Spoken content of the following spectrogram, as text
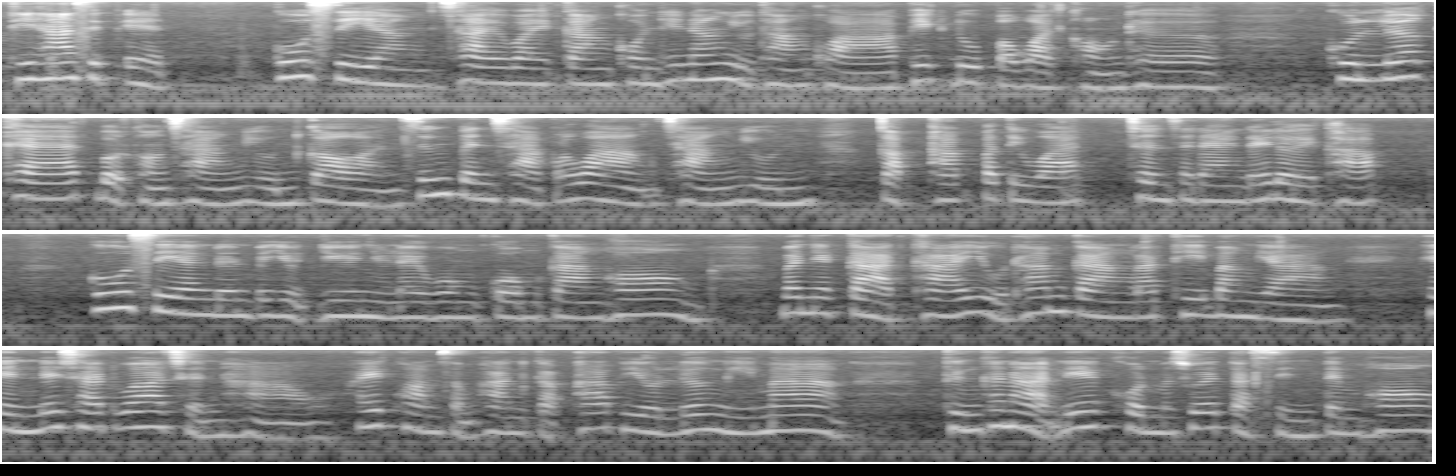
ทที่ 51 กู้เซียง ชายวัยกลางคนที่นั่งอยู่ทางขวาพลิกดูประวัติของเธอ คุณเลือกแคสบทของฉางหยุนก่อน ซึ่งเป็นฉากระหว่างฉางหยุนกับพักปฏิวัติ เชิญแสดงได้เลยครับ กู้เซียงเดินไปหยุดยืนอยู่ในวงกลมกลางห้อง บรรยากาศคล้ายอยู่ท่ามกลางลัทธิบางอย่าง เห็นได้ชัดว่าเฉินหาวให้ความสัมพันธ์กับภาพยนตร์เรื่องนี้มาก ถึงขนาดเรียกคนมาช่วยตัดสินเต็มห้อง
